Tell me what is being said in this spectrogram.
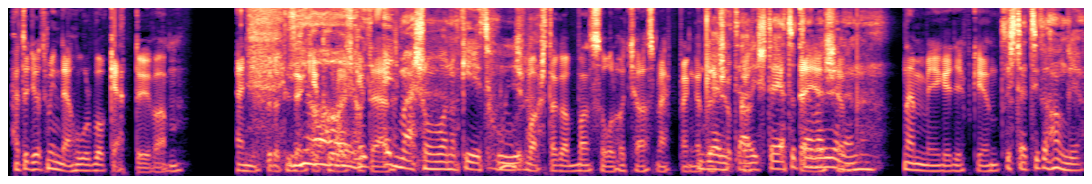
Hát, hogy ott minden húrból kettő van. Ennyit tud a 12 Jaj, húros hogy gitár. egymáson van a két És húr. vastagabban szól, hogyha azt megpengeted sokkal. Genitális. Te játszottál már? Nem még egyébként. És tetszik a hangja?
